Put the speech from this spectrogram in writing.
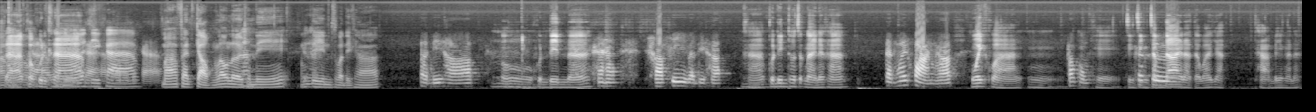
บครับ ขอบคุณครับ สวัสดีครับครับ มาแฟนเก่าของเราเลยคนนี้น้องดีนสวัสดีครับ สวัสดีครับ โอ้คุณดินนะ ครับพี่สวัสดีครับ ครับ คุณดินโทรจากไหนนะครับจากห้วยขวางครับ ห้วยขวาง อืมครับผมโอเคจก็ริงคือๆจำได้นะแต่ว่าอยากถามไปอย่างนั้นนะ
